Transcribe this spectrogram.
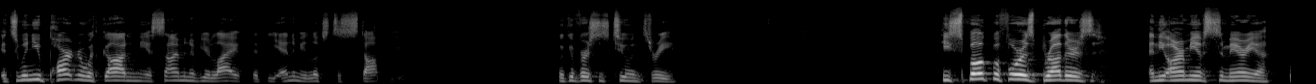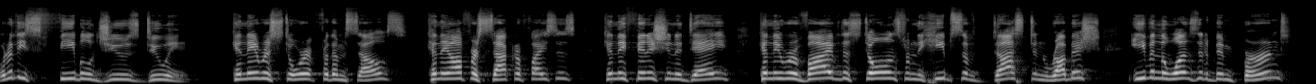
It's when you partner with God in the assignment of your life that the enemy looks to stop. Look at verses 2 and 3. He spoke before his brothers and the army of Samaria. What are these feeble Jews doing? Can they restore it for themselves? Can they offer sacrifices? Can they finish in a day? Can they revive the stones from the heaps of dust and rubbish, even the ones that have been burned?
